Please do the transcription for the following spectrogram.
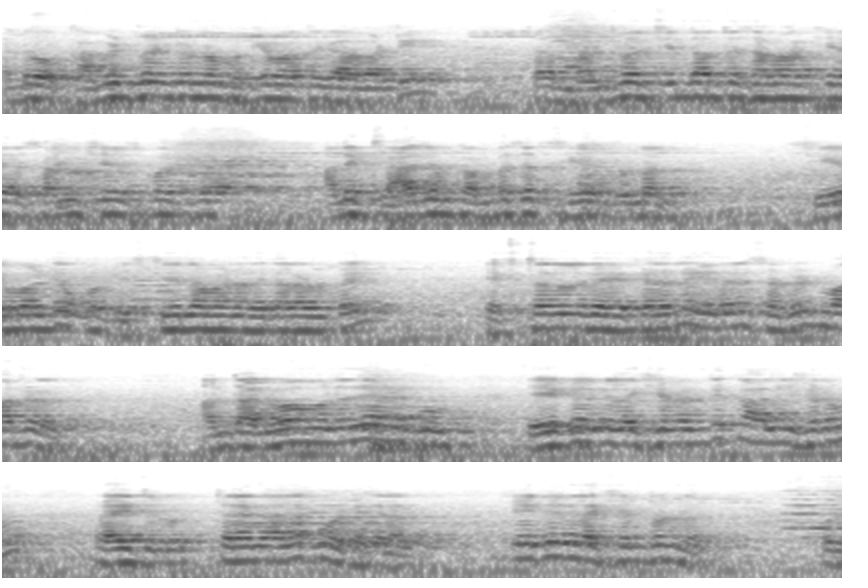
అంటే ఒక కమిట్మెంట్ ఉన్న ముఖ్యమంత్రి కాబట్టి సరే మంత్రి వచ్చిన తర్వాత సమాఖ్య సమీక్ష చేసుకోవాల్సిన అనే క్లాజం కంపల్సరీ సీఎం ఉండదు సీఎం అంటే ఒక విస్తీర్ణమైన అధికారాలు ఉంటాయి. ఎక్స్టర్నల్గా ఎక్కడైనా ఏదైనా సబ్జెక్ట్ మాట్లాడదు అంత అనుభవం ఉన్నది. ఆయనకు ఏకైక లక్ష్యం అంటే కాళేశ్వరం రైతులు తెలంగాణలో కోటి ఎకరాలు. ఏకైక లక్ష్యంతో ఉన్నారు ఇప్పుడు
